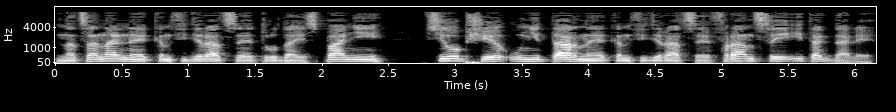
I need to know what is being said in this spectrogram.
Национальная конфедерация труда Испании, Всеобщая унитарная конфедерация Франции и так далее.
